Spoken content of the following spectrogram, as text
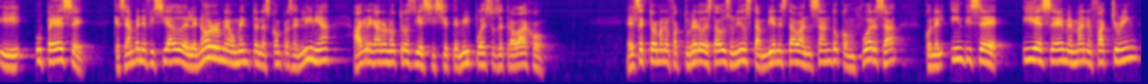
y UPS, que se han beneficiado del enorme aumento en las compras en línea, agregaron otros 17 mil puestos de trabajo. El sector manufacturero de Estados Unidos también está avanzando con fuerza con el índice ISM Manufacturing,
